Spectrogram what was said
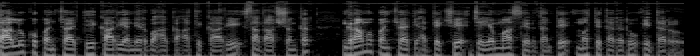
ತಾಲೂಕು ಪಂಚಾಯಿತಿ ಕಾರ್ಯನಿರ್ವಾಹಕ ಅಧಿಕಾರಿ ಸದಾಶಂಕರ್, ಗ್ರಾಮ ಪಂಚಾಯಿತಿ ಅಧ್ಯಕ್ಷೆ ಜಯಮ್ಮ ಸೇರಿದಂತೆ ಮತ್ತಿತರರು ಇದ್ದರು.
